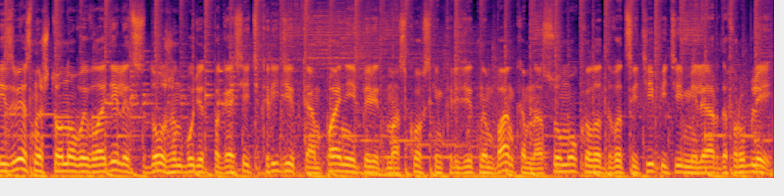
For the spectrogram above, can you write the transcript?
Известно, что новый владелец должен будет погасить кредит компании перед Московским кредитным банком на сумму около 25 миллиардов рублей.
